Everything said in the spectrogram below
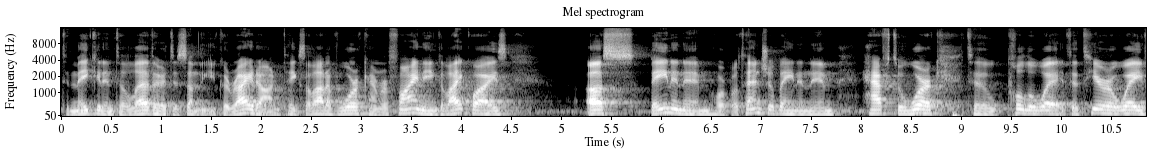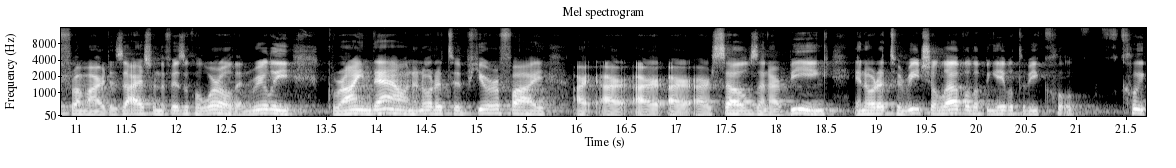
to make it into leather to something you could ride on. It takes a lot of work and refining. Likewise, us, Bainanim, or potential Bainanim, have to work to pull away, to tear away from our desires from the physical world and really grind down in order to purify our, our, our, our ourselves and our being in order to reach a level of being able to be cl- cl-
